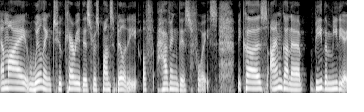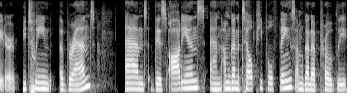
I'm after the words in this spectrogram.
am i willing to carry this responsibility of having this voice? Because i'm going to be the mediator between a brand and this audience and i'm going to tell people things i'm going to probably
